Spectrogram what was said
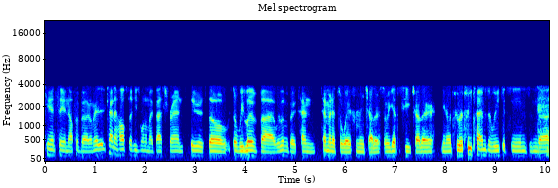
can't say enough about him. It, it kind of helps that he's one of my best friends too. So so we live uh we live about ten ten minutes away from each other. So we get to see each other, you know, two or three times a week it seems and uh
